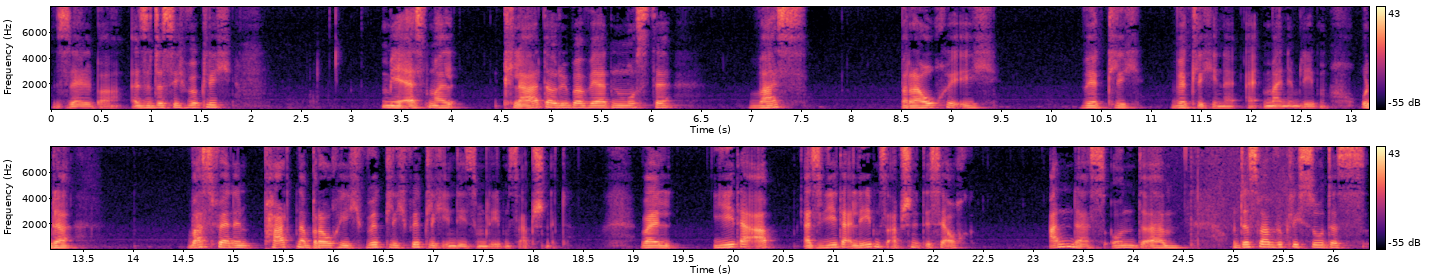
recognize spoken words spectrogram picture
selber. Also, dass ich wirklich mir erstmal klar darüber werden musste, was brauche ich wirklich, wirklich in meinem Leben? Oder was für einen Partner brauche ich wirklich, wirklich in diesem Lebensabschnitt? Weil jeder Ab, also jeder Lebensabschnitt ist ja auch anders und ähm, und das war wirklich so, dass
